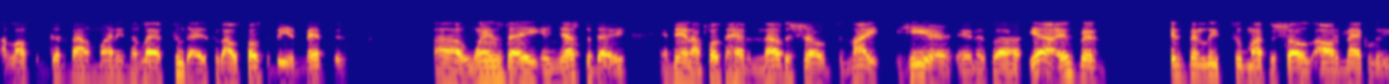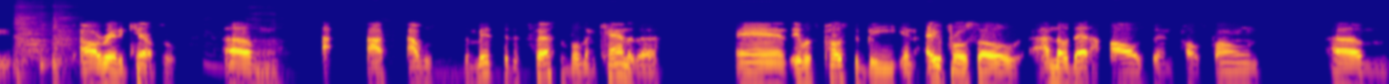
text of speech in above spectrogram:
I lost a good amount of money in the last two days because I was supposed to be in Memphis uh, Wednesday and yesterday, and then I'm supposed to have another show tonight here. And it's uh yeah, it's been it's been at least two months of shows automatically already canceled. Um, I I was submitted to this festival in Canada, and it was supposed to be in April. So I know that all's been postponed. Um,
